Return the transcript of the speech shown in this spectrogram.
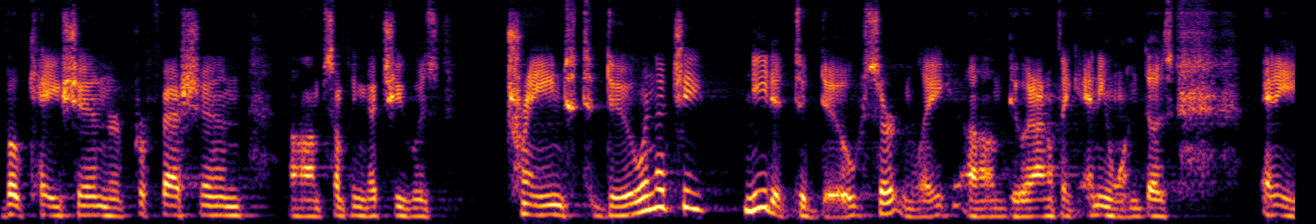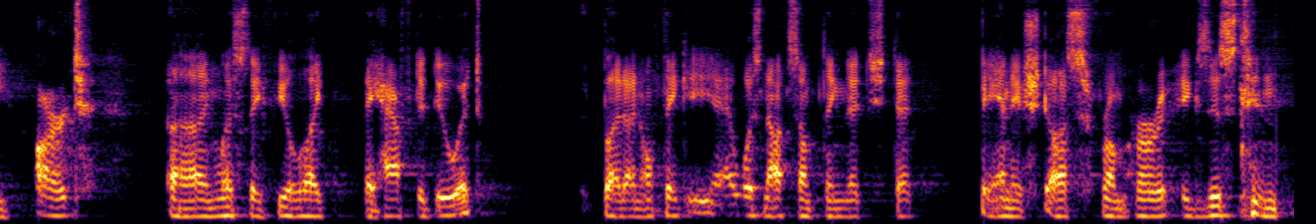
vocation or profession, um, something that she was trained to do and that she needed to do. Certainly, um, do it. I don't think anyone does any art uh, unless they feel like they have to do it. But I don't think it was not something that that banished us from her existence.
